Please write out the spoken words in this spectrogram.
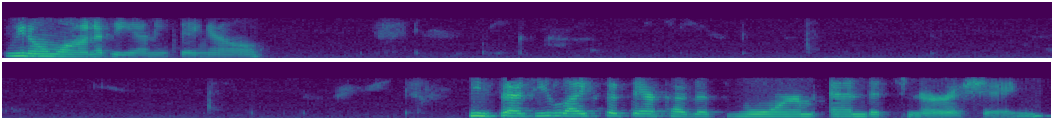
We don't want to be anything else. He says he likes it there because it's warm and it's nourishing.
